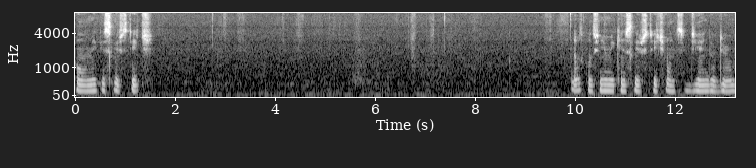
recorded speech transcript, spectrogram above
one make a slip stitch just continue making slip stitch until the end of the row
